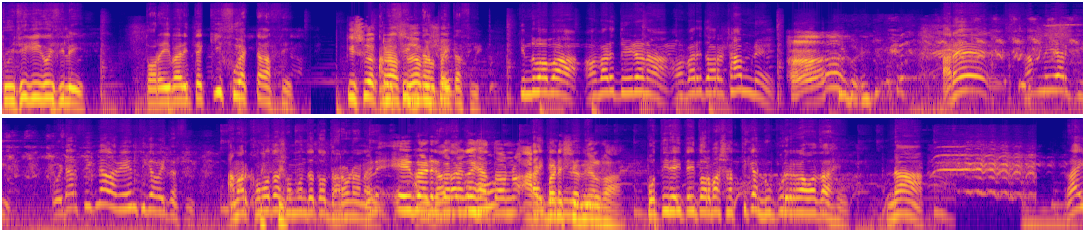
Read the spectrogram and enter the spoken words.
তুই ঠিকই কইছিলি তোর এই বাড়িতে কিছু একটা আছে। কিছু একটা আছে অবশ্যই। পাইতাছি। কিন্তু বাবা আমার বাড়ি দুইটা না আমার বাড়ি ধরে সামনে। আরে সামনে আর কি? ওইটার সিগন্যাল আমি এন থেকে পাইতাছি। আমার ক্ষমতা সম্বন্ধে তোর ধারণা নাই। মানে এই বাড়ির কথা কই হাতে অন্য আরেক বাড়ির দেই। ভা। প্রতি রাইতেই তোর বাসার থেকে নুপুরের আওয়াজ আহে। না। রাই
